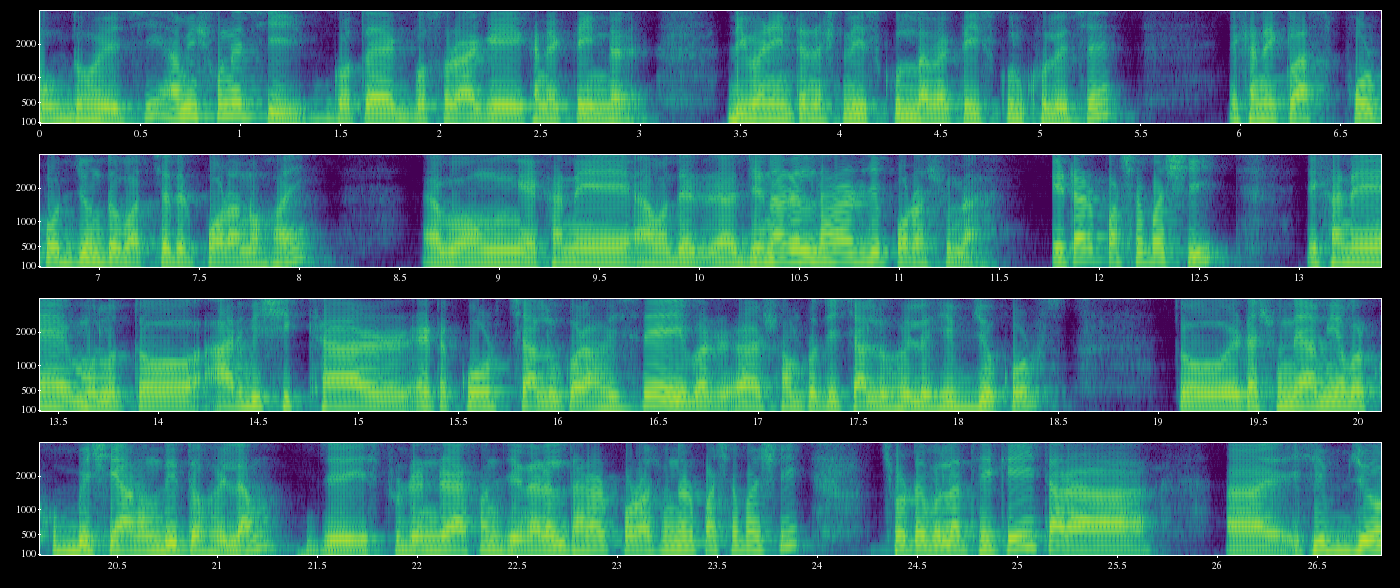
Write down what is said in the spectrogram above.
মুগ্ধ হয়েছি। আমি শুনেছি গত এক বছর আগে এখানে একটা ডিভাইন ইন্টারন্যাশনাল স্কুল নামে একটা স্কুল খুলেছে। এখানে ক্লাস ফোর পর্যন্ত বাচ্চাদের পড়ানো হয় এবং এখানে আমাদের জেনারেল ধারার যে পড়াশোনা, এটার পাশাপাশি এখানে মূলত আরবি শিক্ষার একটা কোর্স চালু করা হয়েছে। এবার সম্প্রতি চালু হইল হিফজো কোর্স তো এটা শুনে আমি আবার খুব বেশি আনন্দিত হইলাম যে স্টুডেন্টরা এখন জেনারেল ধারার পড়াশোনার পাশাপাশি ছোটবেলা থেকেই তারা হিফজো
